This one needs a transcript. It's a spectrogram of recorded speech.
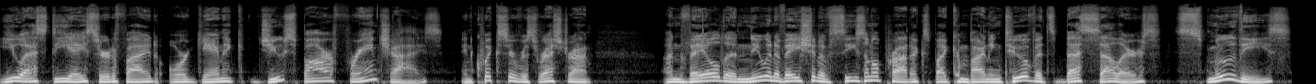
USDA certified organic juice bar franchise and quick service restaurant, unveiled a new innovation of seasonal products by combining two of its best sellers, smoothies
